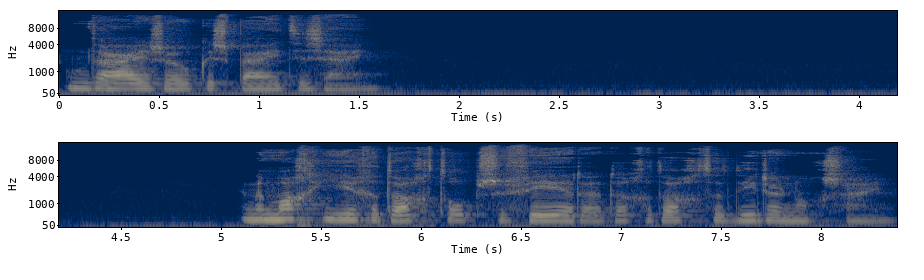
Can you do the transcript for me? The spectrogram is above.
Om daar eens ook eens bij te zijn. En dan mag je je gedachten observeren, de gedachten die er nog zijn.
